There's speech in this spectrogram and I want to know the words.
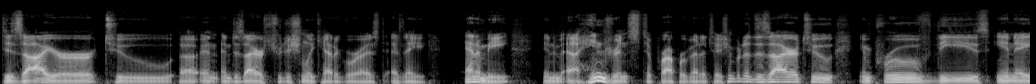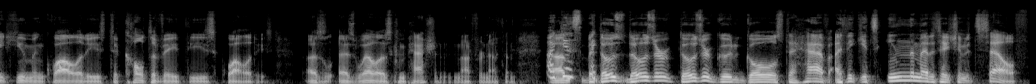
desire to, uh, and, and desire is traditionally categorized as a enemy in a hindrance to proper meditation, but a desire to improve these innate human qualities, to cultivate these qualities as as well as compassion, not for nothing. I Um, guess- but I- those those are those are good goals to have. I think it's in the meditation itself.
